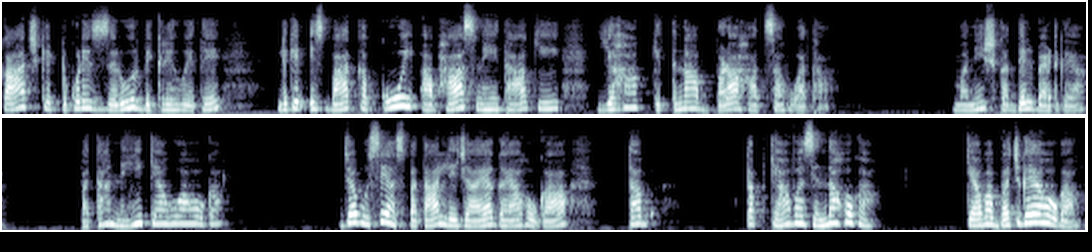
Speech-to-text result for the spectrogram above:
कांच के टुकड़े ज़रूर बिखरे हुए थे, लेकिन इस बात का कोई आभास नहीं था कि यहाँ कितना बड़ा हादसा हुआ था। मनीष का दिल बैठ गया। पता नहीं क्या हुआ होगा। जब उसे अस्पताल ले जाया गया होगा, तब तब क्या वह ज़िंदा होगा? क्या वह बच गया होगा?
